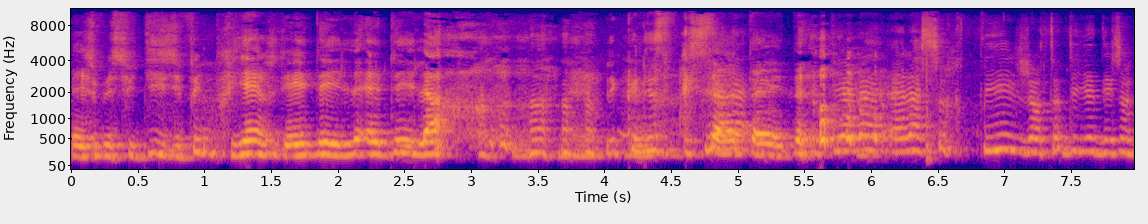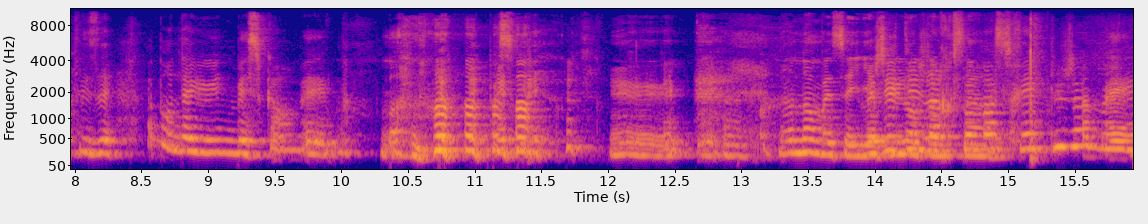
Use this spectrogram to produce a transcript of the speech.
Et je me suis dit, j'ai fait une prière, je dis, aidez, aidez-la. que l'Esprit Saint. Et puis elle a, elle a sorti, j'ai entendu, il y a des gens qui disaient Ah, ben, on a eu une messe quand même. Non, non, mais c'est j'ai dit Je ne recommencerai plus jamais.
